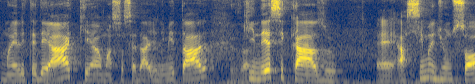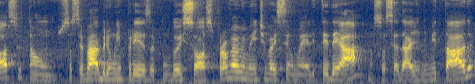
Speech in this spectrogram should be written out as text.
uma LTDA, que é uma sociedade limitada, Exato. que nesse caso é acima de um sócio. Então, se você vai abrir uma empresa com dois sócios, provavelmente vai ser uma LTDA, uma sociedade limitada.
